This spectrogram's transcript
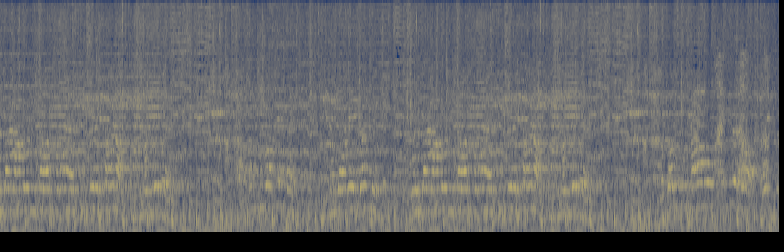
उनका नाम और लिखा हुआ पता है उसके लिखा हुआ ना मंदिर है उनकी बातें है मैदान जंग उनका नाम और लिखा हुआ पता है उसके लिखा हुआ ना मंदिर है बताओ उठाओ बहन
